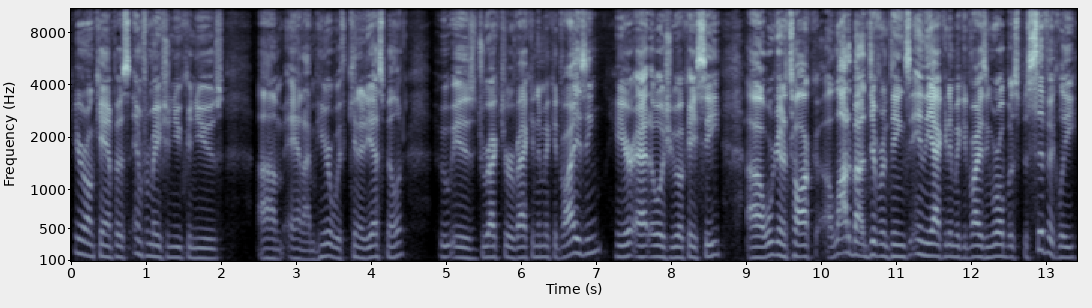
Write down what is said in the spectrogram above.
here on campus, information you can use. Um, and I'm here with Kennedy Essmiller, who is Director of Academic Advising here at OSU OKC. Uh, we're going to talk a lot about different things in the academic advising world, but specifically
